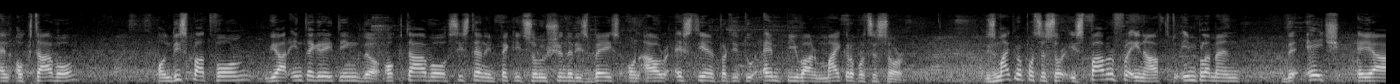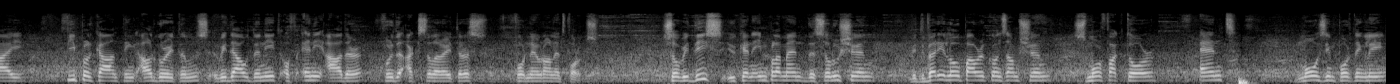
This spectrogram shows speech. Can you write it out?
and Octavo, on this platform we are integrating the Octavo system in package solution that is based on our STM32MP1 microprocessor. This microprocessor is powerful enough to implement the Edge AI people counting algorithms without the need of any other for the accelerators for neural networks. So with this you can implement the solution with very low power consumption, small factor and most importantly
